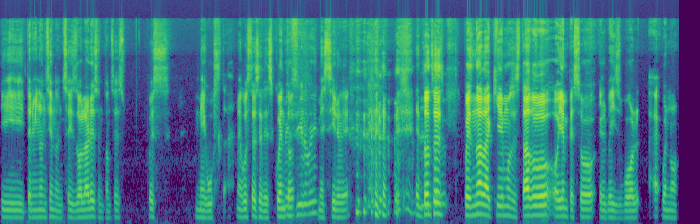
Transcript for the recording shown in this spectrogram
y terminan siendo en 6 dólares, entonces pues me gusta, me gusta ese descuento, me sirve me sirve. entonces, pues nada, aquí hemos estado, hoy empezó el béisbol, ah, bueno,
